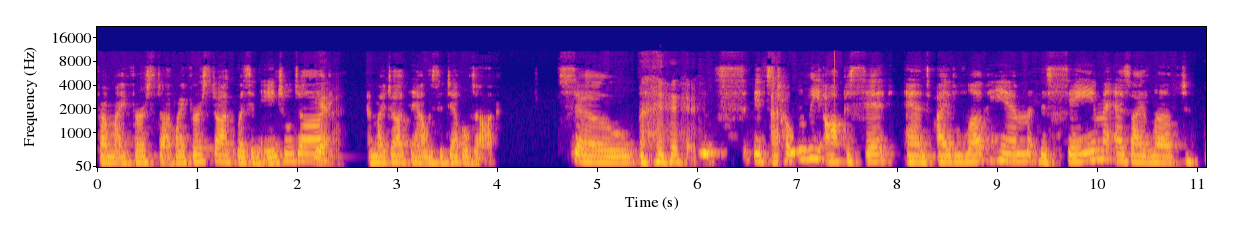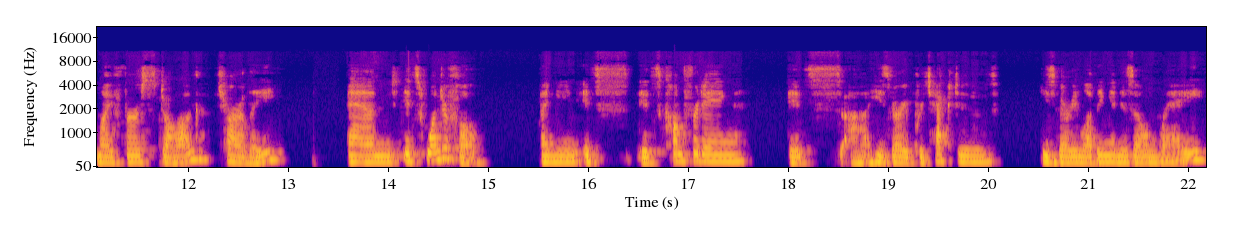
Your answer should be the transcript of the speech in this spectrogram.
from my first dog. My first dog was an angel dog. Yeah and my dog now is a devil dog. So it's it's uh, totally opposite and I love him the same as I loved my first dog, Charlie, and it's wonderful. I mean, it's it's comforting. It's uh, he's very protective. He's very loving in his own way.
